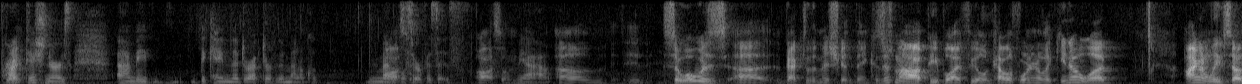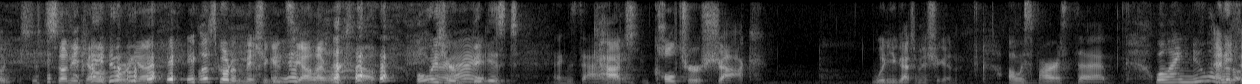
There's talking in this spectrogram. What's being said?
practitioners, I be, became the director of the medical medical Awesome. services. Awesome. Yeah. Um, it, so what was uh, back to the Michigan thing? Because there's not a lot of people I feel in California are like, you know what? I'm going to leave southern, sunny California. right? Let's go to Michigan, see how that works out. What was your Right. biggest Exactly. cult- culture shock when you got to Michigan? Oh, as far as the, well, I knew a little.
